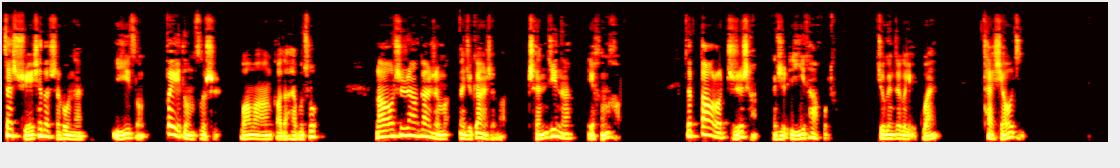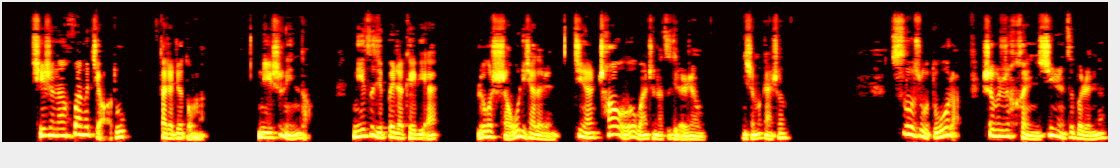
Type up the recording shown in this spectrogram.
在学校的时候呢，以一种被动姿势，往往搞得还不错。老师让干什么那就干什么，成绩呢也很好。这到了职场那是一塌糊涂，就跟这个有关，太消极。其实呢，换个角度，大家就懂了。你是领导，你自己背着 KPI，如果手底下的人竟然超额完成了自己的任务，你什么感受？次数多了，是不是很信任这个人呢？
